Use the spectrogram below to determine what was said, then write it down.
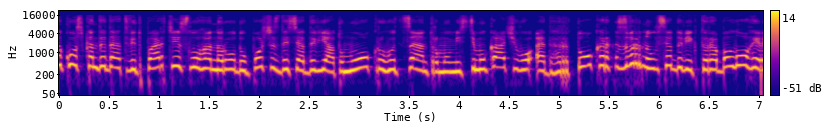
Також кандидат від партії Слуга народу по 69-му округу центром у місті Мукачево Едгар Токар звернувся до Віктора Балоги.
